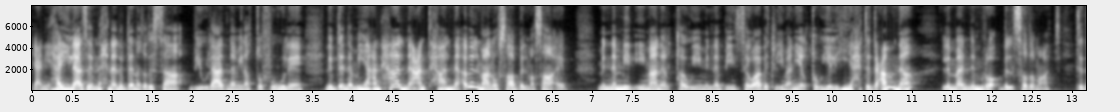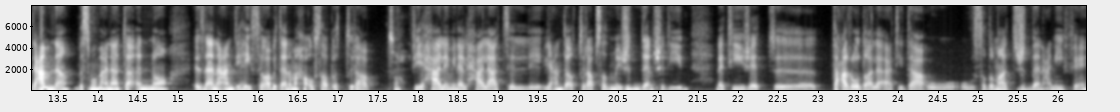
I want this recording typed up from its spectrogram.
يعني هي لازم نحن نبدأ نغرسها بأولادنا من الطفولة نبدأ ننميها عن حالنا عند حالنا قبل ما نصاب بالمصائب. بننمي الإيمان القوي بننمي الثوابت الإيمانية القوية اللي هي حتدعمنا لما نمرق بالصدمات. تدعمنا بس مو معناتها إنه إذا أنا عندي هي الثوابت أنا ما حأصاب اضطراب. صح. في حالة من الحالات اللي, اللي عندها اضطراب صدمة جدا شديد نتيجة آه، تعرضها لاعتداء وصدمات جدا عنيفة.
